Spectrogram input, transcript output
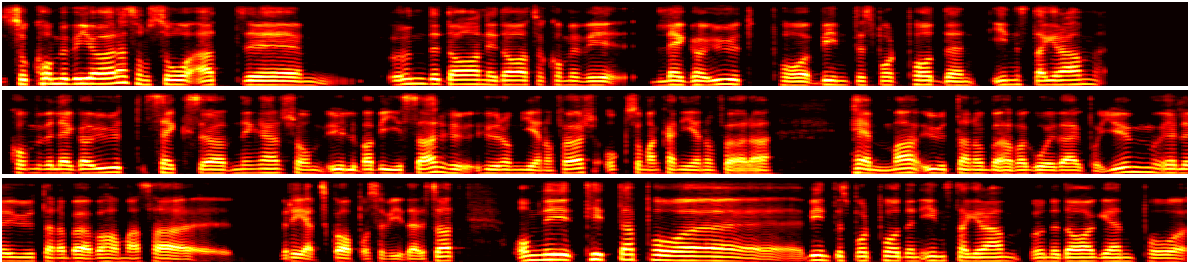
så kommer vi göra som så att eh, under dagen idag så kommer vi lägga ut på Vintersportpodden Instagram kommer vi lägga ut sex övningar som Ylva visar hur, hur de genomförs och som man kan genomföra hemma utan att behöva gå iväg på gym eller utan att behöva ha massa redskap och så vidare. Så att om ni tittar på eh, Vintersportpodden Instagram under dagen på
